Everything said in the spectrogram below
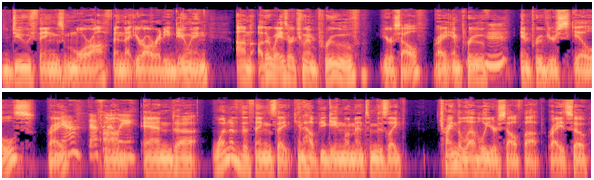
do things more often that you're already doing. Um, other ways are to improve yourself, right? Improve, improve your skills, right? Yeah, definitely. Um, and uh, one of the things that can help you gain momentum is like trying to level yourself up, right? So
